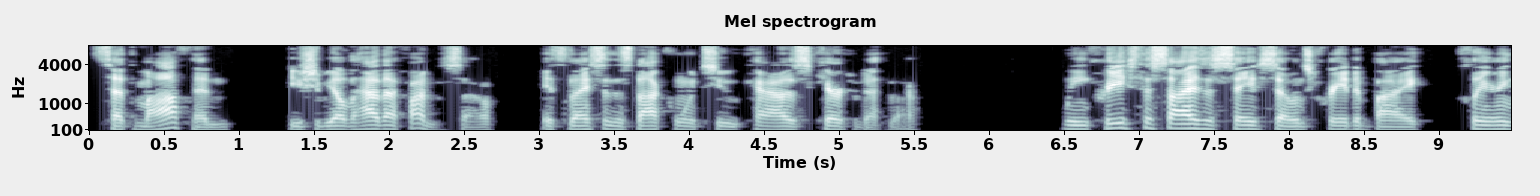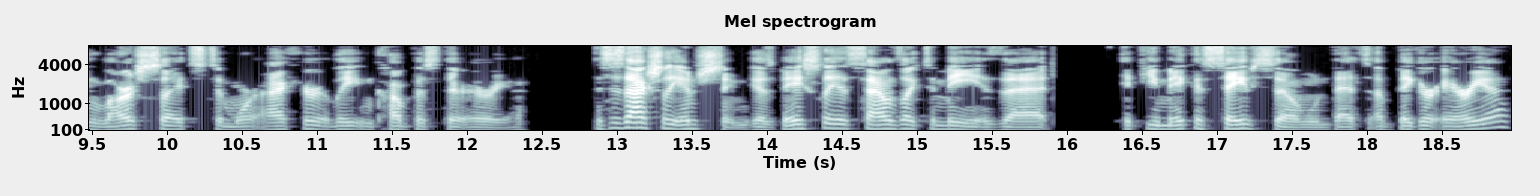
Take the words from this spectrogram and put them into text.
set them off, then you should be able to have that fun. So it's nice that it's not going to cause character death now. We increased the size of safe zones created by clearing large sites to more accurately encompass their area. This is actually interesting because basically it sounds like to me is that if you make a safe zone that's a bigger area,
